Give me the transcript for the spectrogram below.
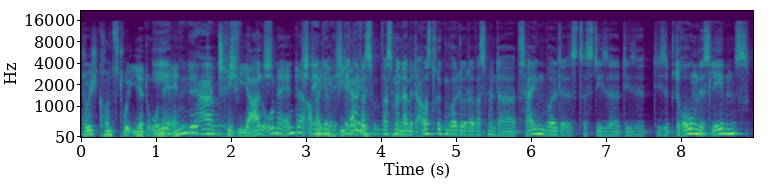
Durchkonstruiert ohne e Ende, ja, trivial ich, ohne Ende, ich aber denke, irgendwie Ich denke, was, was man damit ausdrücken wollte oder was man da zeigen wollte, ist, dass diese, diese, diese Bedrohung des Lebens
